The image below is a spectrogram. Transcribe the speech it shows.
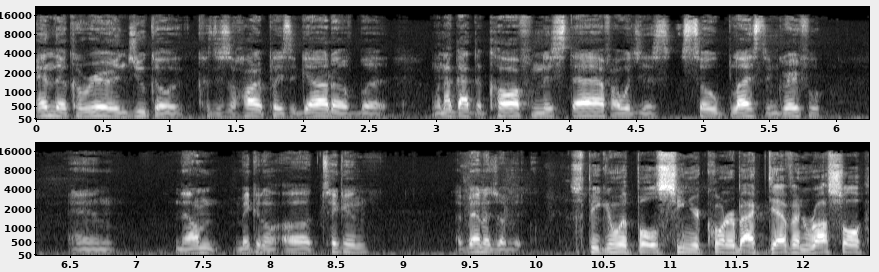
end their career in JUCO because it's a hard place to get out of. But when I got the call from this staff, I was just so blessed and grateful, and now I'm making uh, taking advantage of it. Speaking with Bulls senior cornerback Devin Russell,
